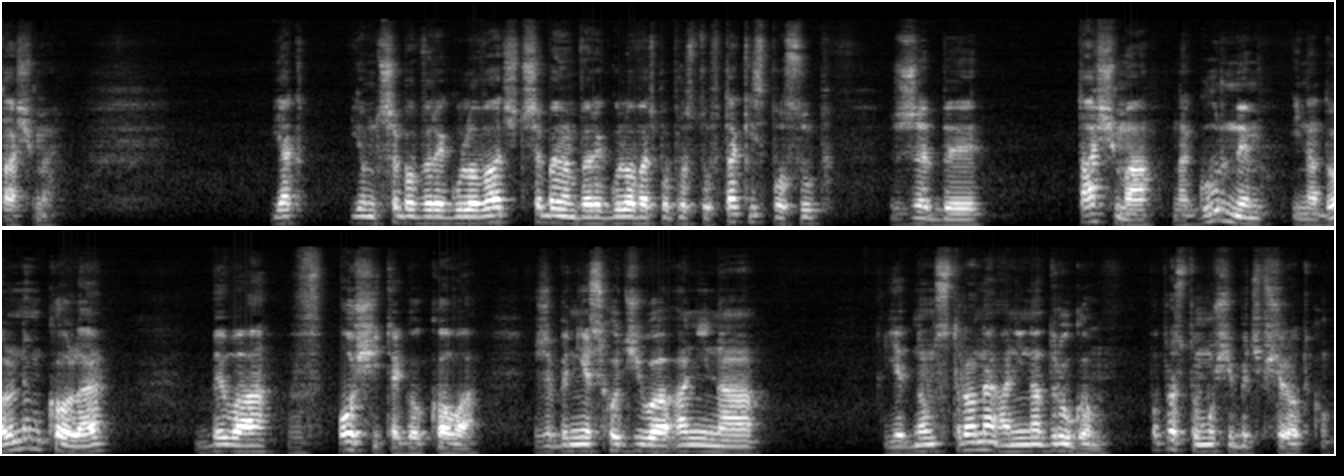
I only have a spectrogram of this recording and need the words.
taśmę. Jak ją trzeba wyregulować? Trzeba ją wyregulować po prostu w taki sposób, żeby taśma na górnym i na dolnym kole była w osi tego koła, żeby nie schodziła ani na jedną stronę, ani na drugą. Po prostu musi być w środku.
